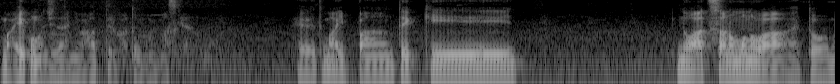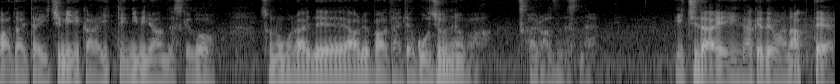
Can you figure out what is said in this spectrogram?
まあ、エコの時代には合ってるかと思いますけれど。も、えーとまあ、一般的の厚さのものは、えっとまあ、大体1ミリから1.2ミリあるんですけどそのぐらいであれば大体50年は使えるはずですね。1台だけではなくて、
